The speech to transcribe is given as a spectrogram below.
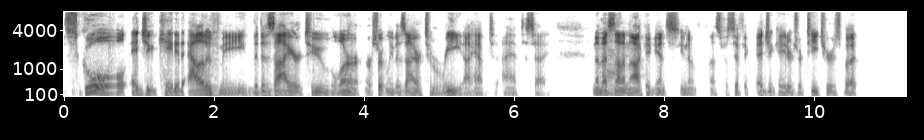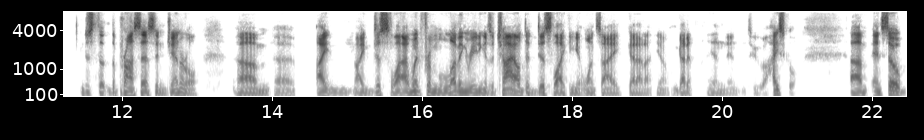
school educated out of me the desire to learn, or certainly desire to read. I have to I have to say. Now that's yeah. not a knock against you know specific educators or teachers, but just the, the process in general. Um, uh, I I dislike. I went from loving reading as a child to disliking it once I got out of you know got in, into high school, um, and so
